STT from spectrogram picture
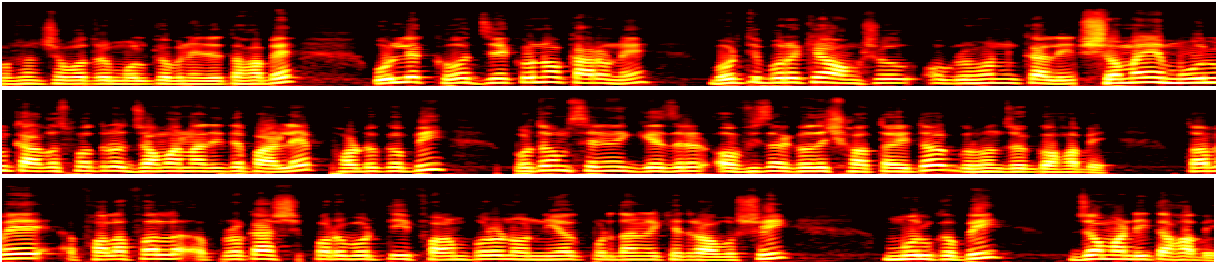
প্রশংসাপত্র মূল কপি নিয়ে যেতে হবে। উল্লেখ্য, যে কোনো কারণে ভর্তি পরীক্ষায় অংশগ্রহণকালীন সময়ে মূল কাগজপত্র জমা না দিতে পারলে ফটোকপি প্রথম শ্রেণির গেজেটের অফিসার কর্তৃক সত্যায়িত গ্রহণযোগ্য হবে। তবে ফলাফল প্রকাশ পরবর্তী ফর্ম পূরণ ও নিয়োগ প্রদানের ক্ষেত্রে অবশ্যই মূল কপি জমা দিতে হবে।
